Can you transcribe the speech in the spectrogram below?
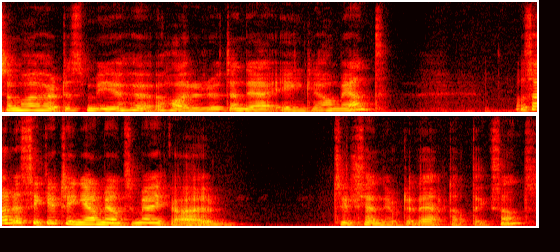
som har hørtes mye hardere ut enn det jeg egentlig har ment. Og så er det sikkert ting jeg har ment som jeg ikke har tilkjennegjort i det hele tatt. ikke sant?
